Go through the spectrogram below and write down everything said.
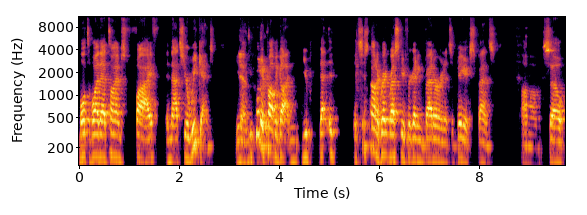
Multiply that times five and that's your weekend. You know you could have probably gotten you that it, it's just not a great recipe for getting better and it's a big expense. Um, so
